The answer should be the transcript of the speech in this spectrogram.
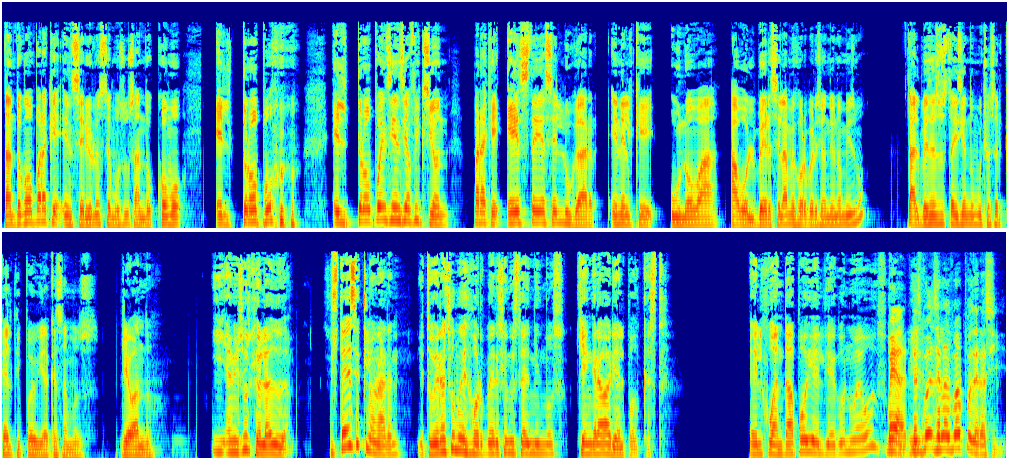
tanto como para que en serio lo estemos usando como el tropo, el tropo en ciencia ficción para que este es el lugar en el que uno va a volverse la mejor versión de uno mismo. Tal vez eso está diciendo mucho acerca del tipo de vida que estamos llevando. Y a mí surgió la duda. Si ustedes se clonaran y tuvieran su mejor versión de ustedes mismos, ¿quién grabaría el podcast? ¿El Juan Dapo y el Diego nuevos? Vean, les voy- se las voy a poner así.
